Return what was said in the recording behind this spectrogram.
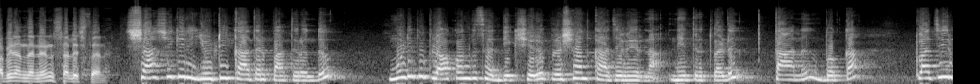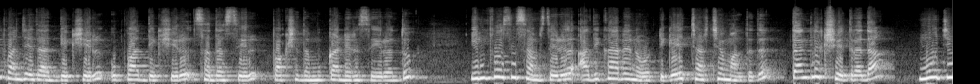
ಅಭಿನಂದನೆಯನ್ನು ಸಲ್ಲಿಸ್ತೇನೆ. ಶಾಸಕರು ಯುಟಿ ಖಾದರ್ ಪಾತ್ರರೊಂದು ಮುಡಿಪು ಬ್ಲಾಕ್ ಕಾಂಗ್ರೆಸ್ ಅಧ್ಯಕ್ಷರು ಪ್ರಶಾಂತ್ ಕಾಜವೇರ್ನ ನೇತೃತ್ವಡು ತಾನು ಬೊಕ್ಕ ಪಜೀರ್ ಪಂಚಾಯತ್ ಅಧ್ಯಕ್ಷರು, ಉಪಾಧ್ಯಕ್ಷರು, ಸದಸ್ಯರು, ಪಕ್ಷದ ಮುಖಂಡರು ಸೇರೊಂದು, ಇನ್ಫೋಸಿಸ್ ಸಂಸ್ಥೆಯ ಅಧಿಕಾರನ ಒಟ್ಟಿಗೆ ಚರ್ಚೆ ಮಾಡ್ತದೆ. ತಂಕ್ಲ ಕ್ಷೇತ್ರದ ಮೂಜಿ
